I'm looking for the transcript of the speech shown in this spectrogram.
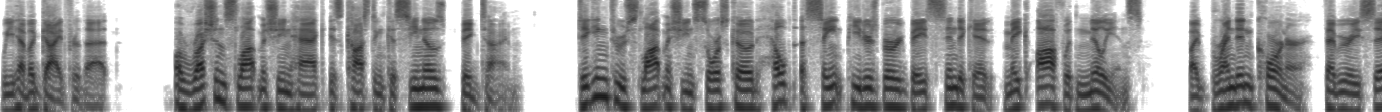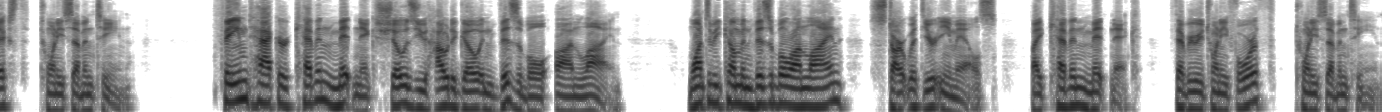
we have a guide for that. A Russian slot machine hack is costing casinos big time. Digging through slot machine source code helped a St. Petersburg based syndicate make off with millions. By Brendan Koerner, February 6, 2017. Famed hacker Kevin Mitnick shows you how to go invisible online. Want to become invisible online? Start with your emails. By Kevin Mitnick, February 24th, 2017.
